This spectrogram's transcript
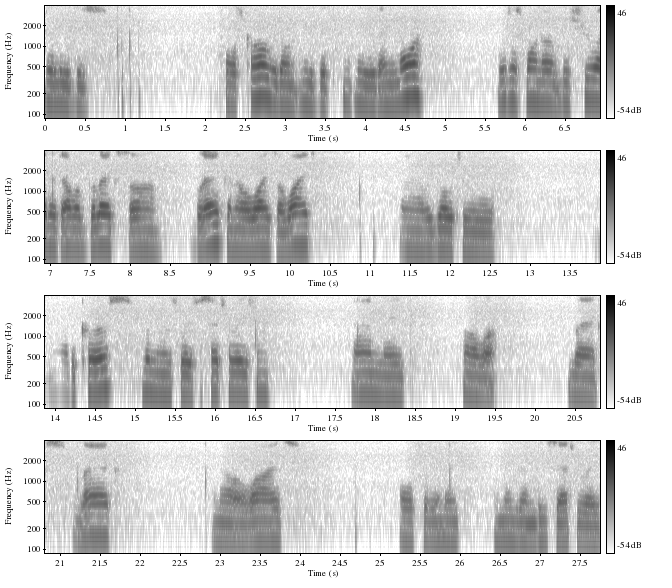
delete this false color. We don't need it, need it anymore. We just want to be sure that our blacks are black and our whites are white. Uh, we go to uh, the curves luminance versus saturation and make our blacks black our whites. Also we make we make them desaturated.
